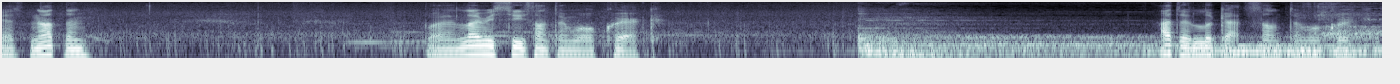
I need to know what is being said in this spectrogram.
It's nothing. But let me see something real quick. I have to look at something real quick.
